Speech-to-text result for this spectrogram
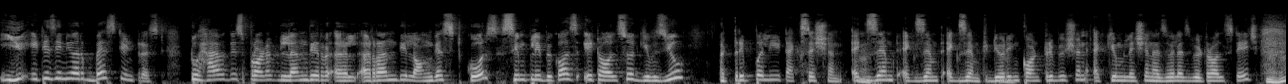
you, it is in your best interest to have this product run the uh, run the longest course simply because it also gives you a triple E taxation hmm. exempt exempt exempt during hmm. contribution accumulation as well as withdrawal stage. Hmm.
